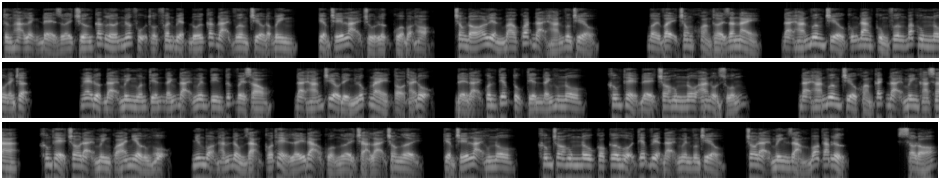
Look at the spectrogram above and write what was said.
từng hạ lệnh để dưới trướng các lớn nước phụ thuộc phân biệt đối các đại vương triều đạo binh, kiểm chế lại chủ lực của bọn họ, trong đó liền bao quát đại hán vương triều. Bởi vậy trong khoảng thời gian này, đại hán vương triều cũng đang cùng phương bắc hung nô đánh trận. Nghe được đại minh muốn tiến đánh đại nguyên tin tức về sau, đại hán triều đình lúc này tỏ thái độ, để đại quân tiếp tục tiến đánh hung nô, không thể để cho hung nô an ổn xuống. Đại hán vương triều khoảng cách đại minh khá xa, không thể cho đại minh quá nhiều ủng hộ, nhưng bọn hắn đồng dạng có thể lấy đạo của người trả lại cho người, kiểm chế lại hung nô không cho hung nô có cơ hội tiếp viện đại nguyên vương triều cho đại minh giảm bóp áp lực. Sau đó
